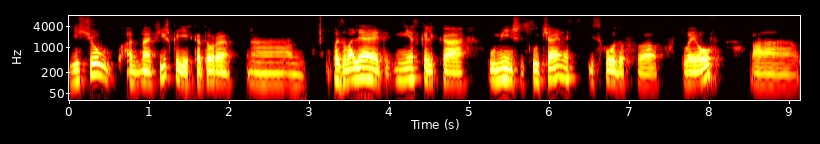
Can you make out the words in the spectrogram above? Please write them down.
Еще одна фишка есть, которая позволяет несколько уменьшить случайность исходов а, в плей-офф. А,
